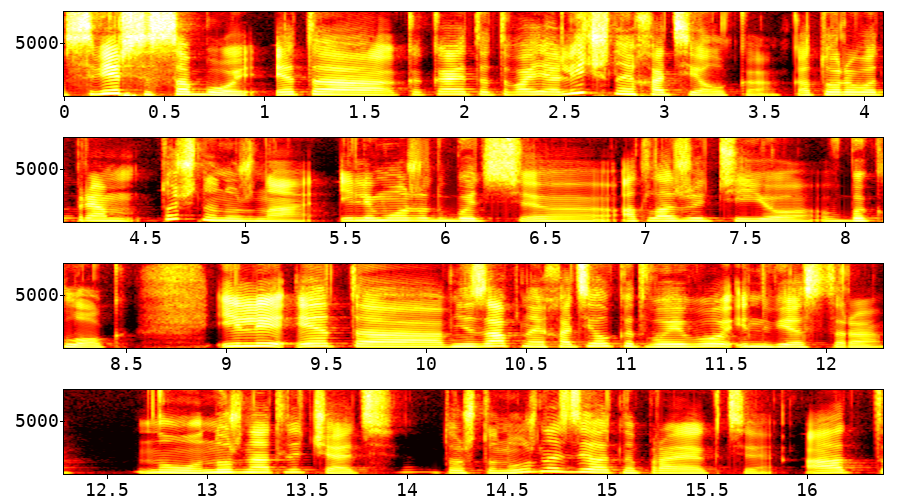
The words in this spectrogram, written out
сверься с собой. Это какая-то твоя личная хотелка, которая вот прям точно нужна? Или, может быть, э, отложить ее в бэклог? Или это внезапная хотелка твоего инвестора? Ну, нужно отличать то, что нужно сделать на проекте, от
